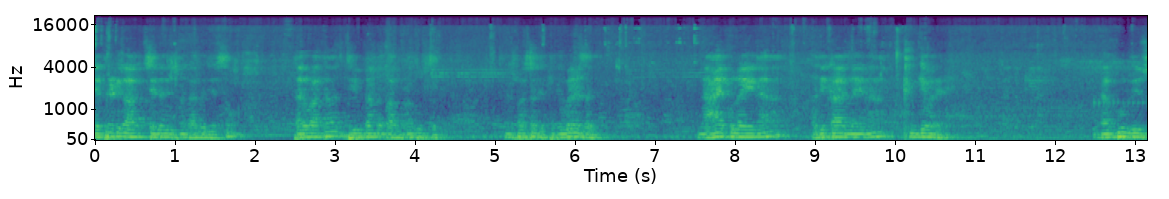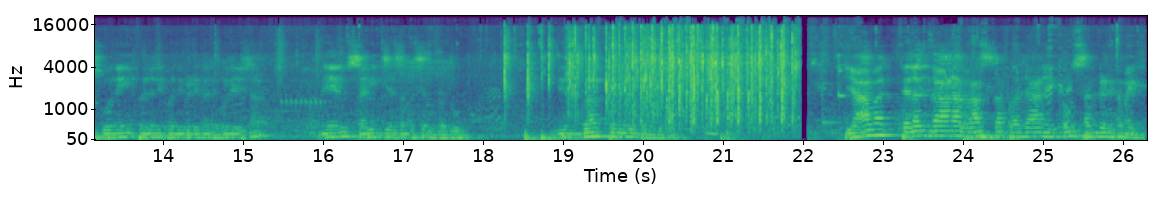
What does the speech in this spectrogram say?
డెఫినెట్గా చర్య తీసుకున్న కార్యక్రమం చేస్తాం. తర్వాత జీవితాంతం బాగున్నా చూస్తాం. నేను స్పష్టంగా చెప్తాను. ఎవరైనా సరే నాయకులైనా అధికారులైనా ఇంకెవరైనా డబ్బులు తీసుకొని ప్రజలు ఇబ్బంది పెట్టిన ఎవరు నేను సహించే సమస్య ఉండదు. నిర్వాక్యంగా యావత్ తెలంగాణ రాష్ట్ర ప్రజానీకం సంఘటితమైంది.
